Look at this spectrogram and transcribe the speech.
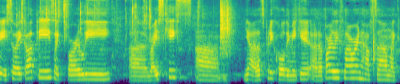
Okay, so I got these like barley uh, rice cakes. Um, yeah, that's pretty cool. They make it out of barley flour and have some like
